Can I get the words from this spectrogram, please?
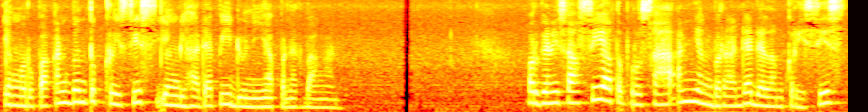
yang merupakan bentuk krisis yang dihadapi dunia penerbangan. Organisasi atau perusahaan yang berada dalam krisis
